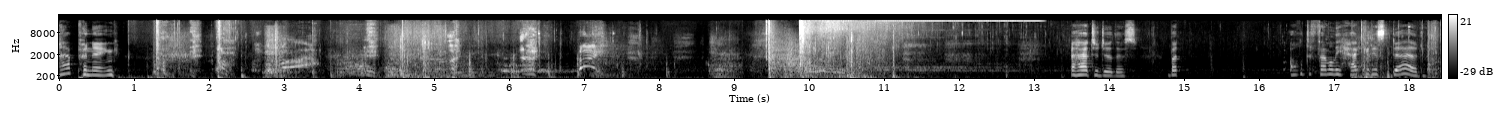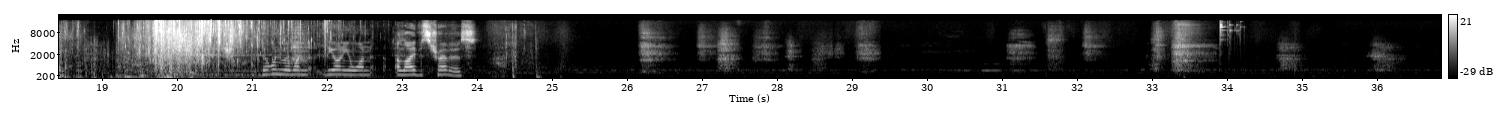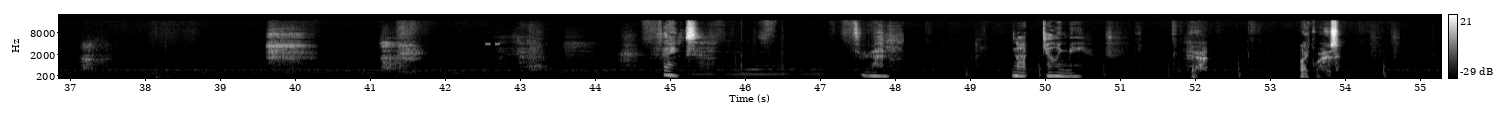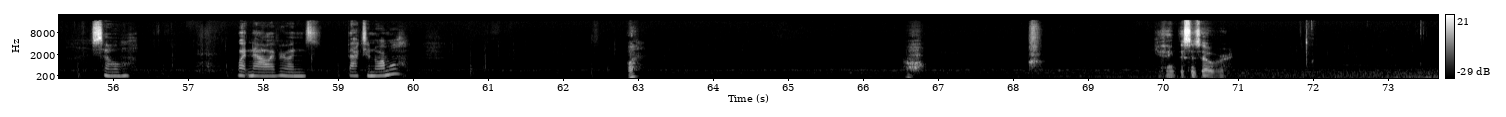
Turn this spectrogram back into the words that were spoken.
Happening? Hey! I had to do this, but all the family Hackett is dead. The only one, the only one alive is Travis. Thanks. For, um, not killing me. Yeah. Likewise. So, what now? Everyone's back to normal? What? Oh. You think this is over?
